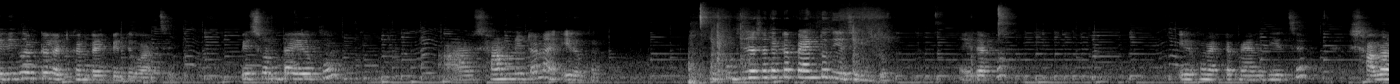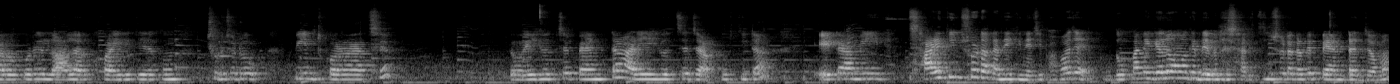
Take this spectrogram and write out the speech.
এদিকেও একটা লাটকান টাইপের দেওয়া আছে। পেছনটা এরকম, আর সামনেটা না এরকম। কুর্তিটার সাথে একটা প্যান্টও দিয়েছে কিন্তু। এই দেখো এরকম একটা প্যান্ট দিয়েছে। সাদার ওপরে লাল আর খয়েরিতে এরকম ছোট ছোট প্রিন্ট করা আছে। তো এই হচ্ছে প্যান্টটা আর এই হচ্ছে যা কুর্তিটা। এটা আমি সাড়ে তিনশো টাকা দিয়ে কিনেছি, ভাবা যায়? দোকানে গেলেও আমাকে দেবে না সাড়ে তিনশো টাকাতে প্যান্টটার জমা।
